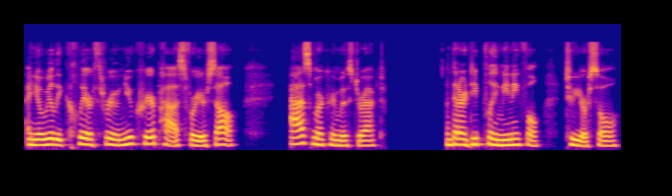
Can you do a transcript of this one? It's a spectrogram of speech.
and you'll really clear through new career paths for yourself as Mercury moves direct and that are deeply meaningful to your soul.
